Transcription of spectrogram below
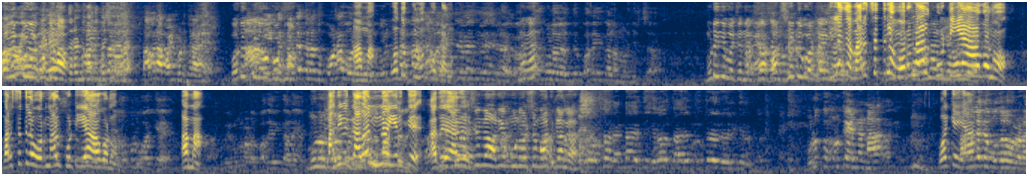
பொதுக்குழு கூட்டணும். ரெண்டு வார்த்தை பேசுறேன் தவறா பயன்படுத்துறாரு. பொதுக்குழு நான் எங்க கூட்டணும். சங்கத்துல இருந்து போனா ஒரு ஆமா, பொதுக்குழு கூட்டணும். இல்ல என்னங்க? பொதுக்குழு வந்து பதவி காலம் முடிஞ்சிருச்சா? முடிஞ்சு போச்சு என்னங்க? வருஷத்துக்கு ஒரு. இல்லைங்க வருஷத்துல ஒரு நாள் கூட்டியே ஆகணும். வருஷத்துல ஒரு நாள் கூட்டியே ஆகணும். ஆமா. பதவி காலம் இன்னும் இருக்கு. அது மூணு வருஷம் மாத்திட்டாங்க. பிப்ரவரி வரைக்கும் இருக்கு. முழுக்க முழுக்க என்னன்னா ஓகேயா? தமிழக முதல்வரோட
